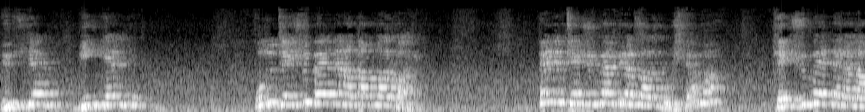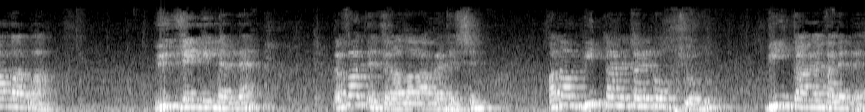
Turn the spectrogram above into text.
100 geldi. 1000 geldi. Bunu tecrübe eden adamlar var. Benim tecrübem biraz az bu işte ama tecrübe eden adamlar var. Büyük zenginlerden vefat ettiler Allah rahmet etsin. Adam bin tane talebe okutuyordu. Bin tane talebe.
